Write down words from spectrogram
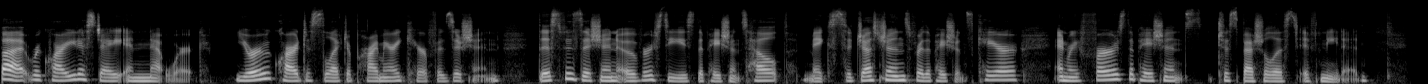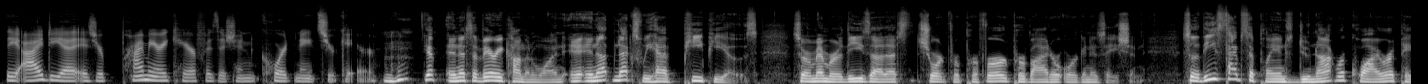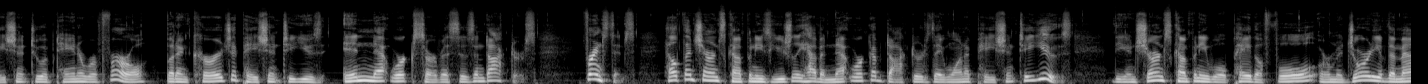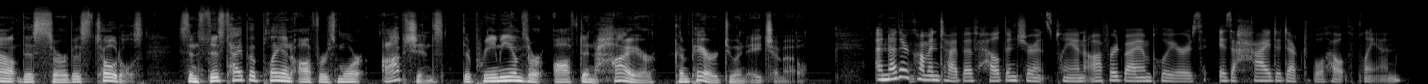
but require you to stay in network you're required to select a primary care physician. This physician oversees the patient's health, makes suggestions for the patient's care, and refers the patients to specialists if needed. The idea is your primary care physician coordinates your care. Mm-hmm. Yep, and that's a very common one. And, and, up next we have PPOs. So remember, these uh, that's short for Preferred Provider Organization. So these types of plans do not require a patient to obtain a referral, but encourage a patient to use in network services and doctors. For instance, health insurance companies usually have a network of doctors they want a patient to use. The insurance company will pay the full or majority of the amount this service totals. Since this type of plan offers more options, the premiums are often higher compared to an HMO. Another common type of health insurance plan offered by employers is a high deductible health plan.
